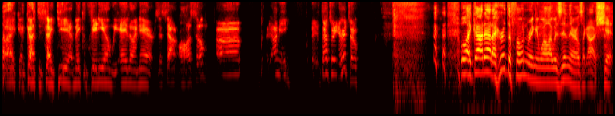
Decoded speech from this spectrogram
Mike, I got this idea. Make a video and we edit on air. Does that sound awesome? Uh, I mean, if that's what you're into. well, I got out. I heard the phone ringing while I was in there. I was like, oh, shit.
